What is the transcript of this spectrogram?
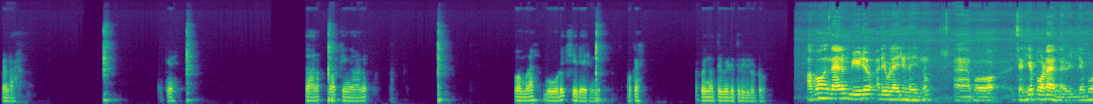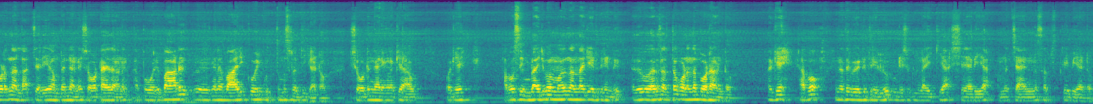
വേണ്ട ഓക്കെ സാധനം വർക്കിംഗ് ആണ്. അപ്പോൾ നമ്മളെ ബോർഡ് ശരിയായിട്ടുണ്ട്. ഓക്കെ അപ്പോൾ ഇന്നത്തെ വീഡിയോ തിരിയില്ല കേട്ടോ അപ്പോൾ എന്തായാലും വീഡിയോ അടിപൊളിയായിട്ടുണ്ടായിരുന്നു. അപ്പോൾ ചെറിയ ബോർഡല്ല വലിയ ബോർഡൊന്നല്ല ചെറിയ കമ്പനിയാണ് ഷോർട്ട് ആയതാണ് അപ്പോൾ ഒരുപാട് ഇങ്ങനെ വാരിക്കോയി കുത്തുമ്പോൾ ശ്രദ്ധിക്കുക കേട്ടോ ഷോർട്ടും കാര്യങ്ങളൊക്കെ ആവും. ഓക്കെ? അപ്പോൾ സിമ്പിളായിട്ട് ഇപ്പോൾ നമ്മൾ നന്നാക്കി എടുത്തിട്ടുണ്ട്. അത് വേറെ സ്ഥലത്ത് കൊണ്ടുവന്ന ബോർഡാണ് കേട്ടോ ഓക്കെ? അപ്പോൾ ഇന്നത്തെ വീഡിയോ ഇത്രയുള്ളൂ വീഡിയോ ഇഷ്ടപ്പെട്ട ലൈക്ക് ചെയ്യുക ഷെയർ ചെയ്യുക. നമ്മുടെ ചാനലിന് സബ്സ്ക്രൈബ് ചെയ്യുക കേട്ടോ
